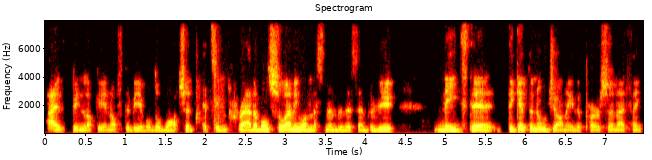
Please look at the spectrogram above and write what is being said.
I've been lucky enough to be able to watch it. It's incredible. So anyone listening to this interview needs to to get to know Johnny the person. I think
